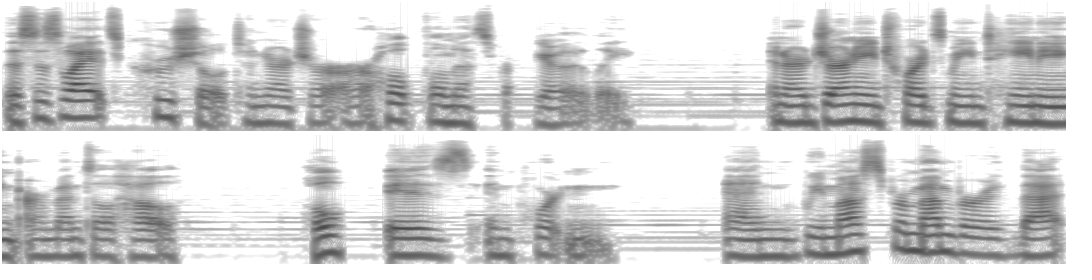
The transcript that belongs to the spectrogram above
This is why it's crucial to nurture our hopefulness regularly. In our journey towards maintaining our mental health, hope is important. And we must remember that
